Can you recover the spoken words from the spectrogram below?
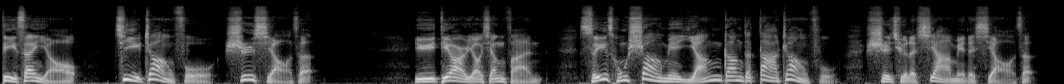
第三爻。忌丈夫失小子，与第二爻相反，随从上面阳刚的大丈夫，失去了下面的小子，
